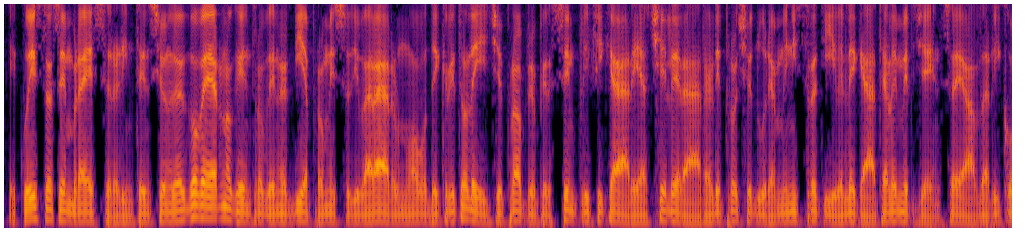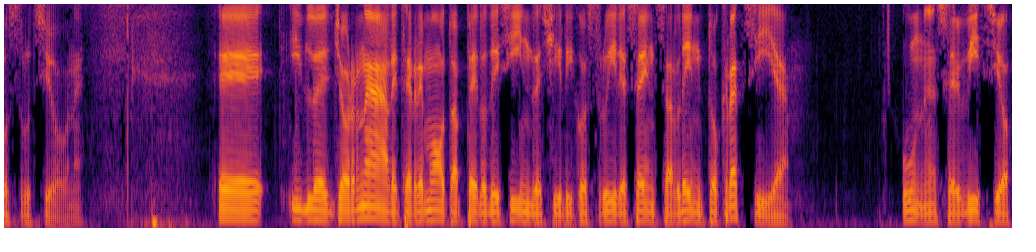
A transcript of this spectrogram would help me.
E questa sembra essere l'intenzione del governo che entro venerdì ha promesso di varare un nuovo decreto legge proprio per semplificare e accelerare le procedure amministrative legate all'emergenza e alla ricostruzione. Eh, il giornale Terremoto appello dei sindaci ricostruire senza lentocrazia, un servizio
